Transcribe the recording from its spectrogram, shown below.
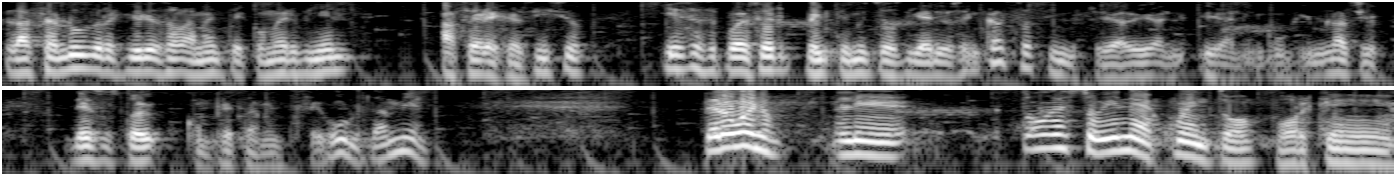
la salud requiere solamente comer bien, hacer ejercicio, y ese se puede hacer 20 minutos diarios en casa sin necesidad de ir a, ir a ningún gimnasio. De eso estoy completamente seguro también. Pero bueno, todo esto viene a cuento porque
